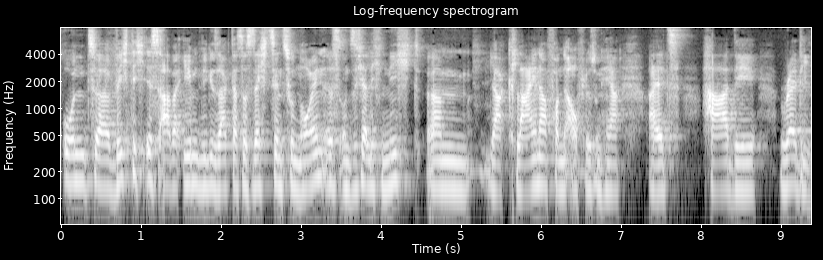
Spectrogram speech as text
Und äh, wichtig ist aber eben, wie gesagt, dass es 16 zu 9 ist und sicherlich nicht ähm, ja, kleiner von der Auflösung her als HD ready.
